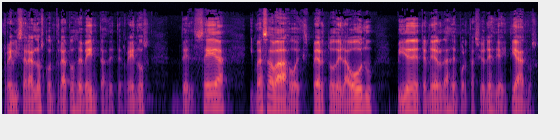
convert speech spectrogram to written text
revisarán los contratos de ventas de terrenos del CEA y más abajo, experto de la ONU pide detener las deportaciones de haitianos,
